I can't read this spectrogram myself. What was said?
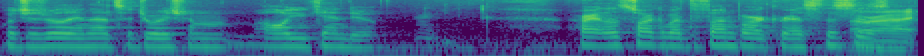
which is really in that situation all you can do. All right, let's talk about the fun part, Chris. This All is, right.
